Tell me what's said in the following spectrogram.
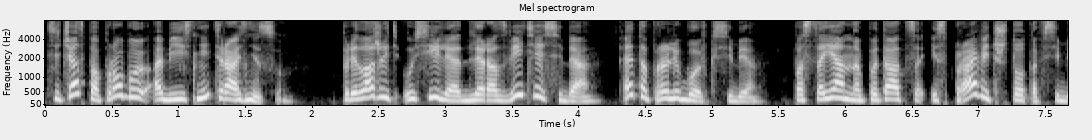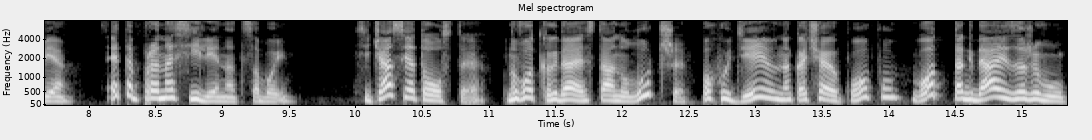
Сейчас попробую объяснить разницу. Приложить усилия для развития себя — это про любовь к себе. Постоянно пытаться исправить что-то в себе это про насилие над собой. Сейчас я толстая. Ну вот, когда я стану лучше, похудею, накачаю попу, вот тогда и заживу.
